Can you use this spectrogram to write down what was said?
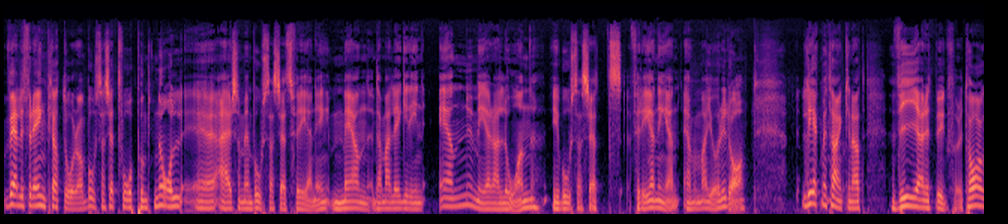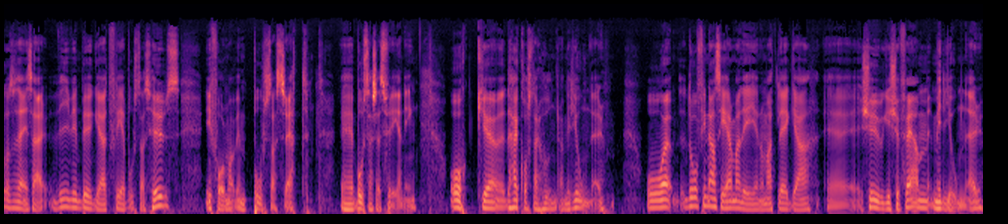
väldigt förenklat då. då. Bostadsrätt 2.0 eh, är som en bostadsrättsförening, men där man lägger in ännu mera lån i bostadsrättsföreningen än vad man gör idag. Lek med tanken att vi är ett byggföretag och så säger så här, vi vill bygga ett flerbostadshus i form av en bostadsrätt, eh, bostadsrättsförening. Och eh, det här kostar 100 miljoner. Och då finansierar man det genom att lägga eh, 20-25 miljoner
